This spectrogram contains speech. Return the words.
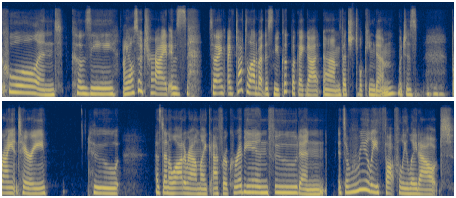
cool and cozy. I also tried, it was. So I, have talked a lot about this new cookbook I got, um, Vegetable Kingdom, which is mm-hmm. Bryant Terry who has done a lot around like Afro Caribbean food. And it's a really thoughtfully laid out,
